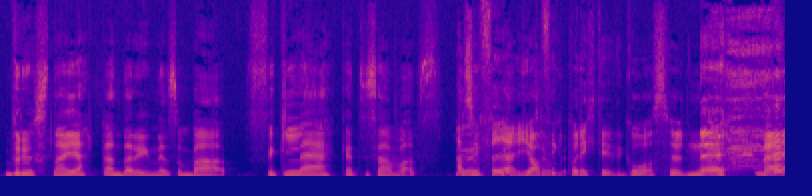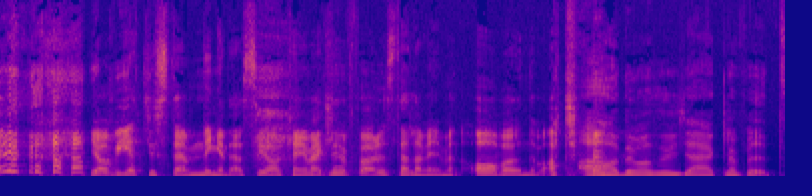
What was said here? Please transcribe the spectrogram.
brustna hjärtan där inne som bara fick läka tillsammans. Alltså Fia, jag fick på riktigt gåshud nu. Nej. jag vet ju stämningen där så jag kan ju verkligen föreställa mig men åh vad underbart. Ja, det var så jäkla fint.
